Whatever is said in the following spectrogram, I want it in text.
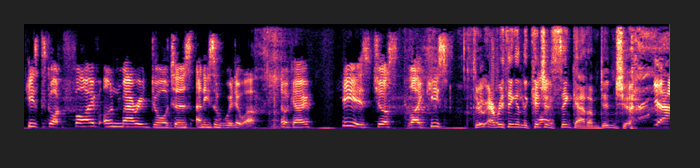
He's got five unmarried daughters and he's a widower. Okay? He is just like he's threw everything in the kitchen sink at him, didn't you? yeah,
